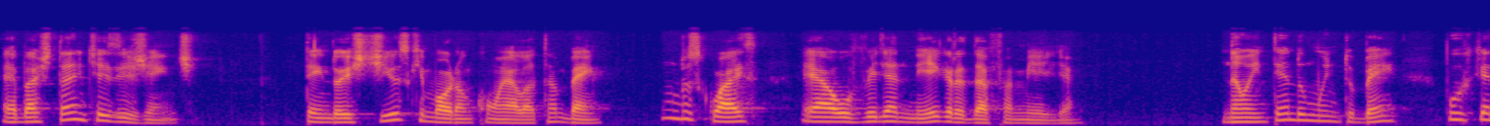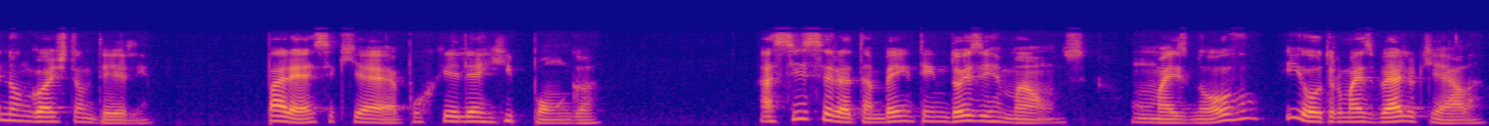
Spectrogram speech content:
é bastante exigente. Tem dois tios que moram com ela também, um dos quais é a ovelha negra da família. Não entendo muito bem por que não gostam dele. Parece que é porque ele é riponga. A Cícera também tem dois irmãos, um mais novo e outro mais velho que ela.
